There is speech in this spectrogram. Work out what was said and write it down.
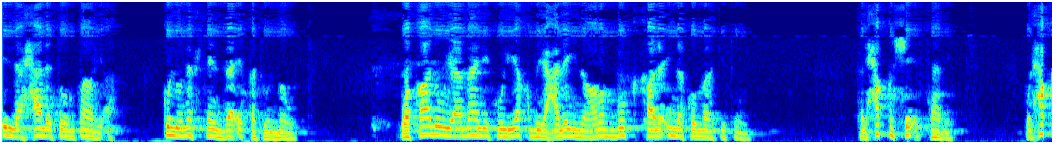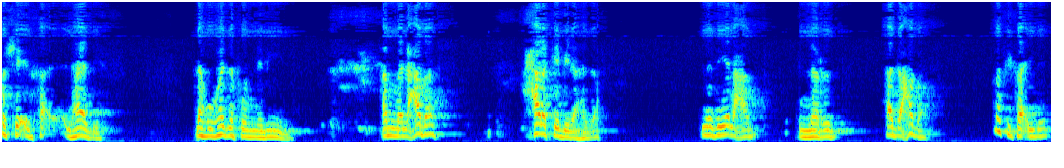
إلا حالة طارئة كل نفس ذائقة الموت. وقالوا يا مالك ليقضي علينا ربك قال إنكم ماكثون. فالحق الشيء الثابت والحق الشيء الهادف. له هدف نبيل. أما العبث حركة بلا هدف. الذي يلعب النرد هذا عبث. ما في فائدة.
